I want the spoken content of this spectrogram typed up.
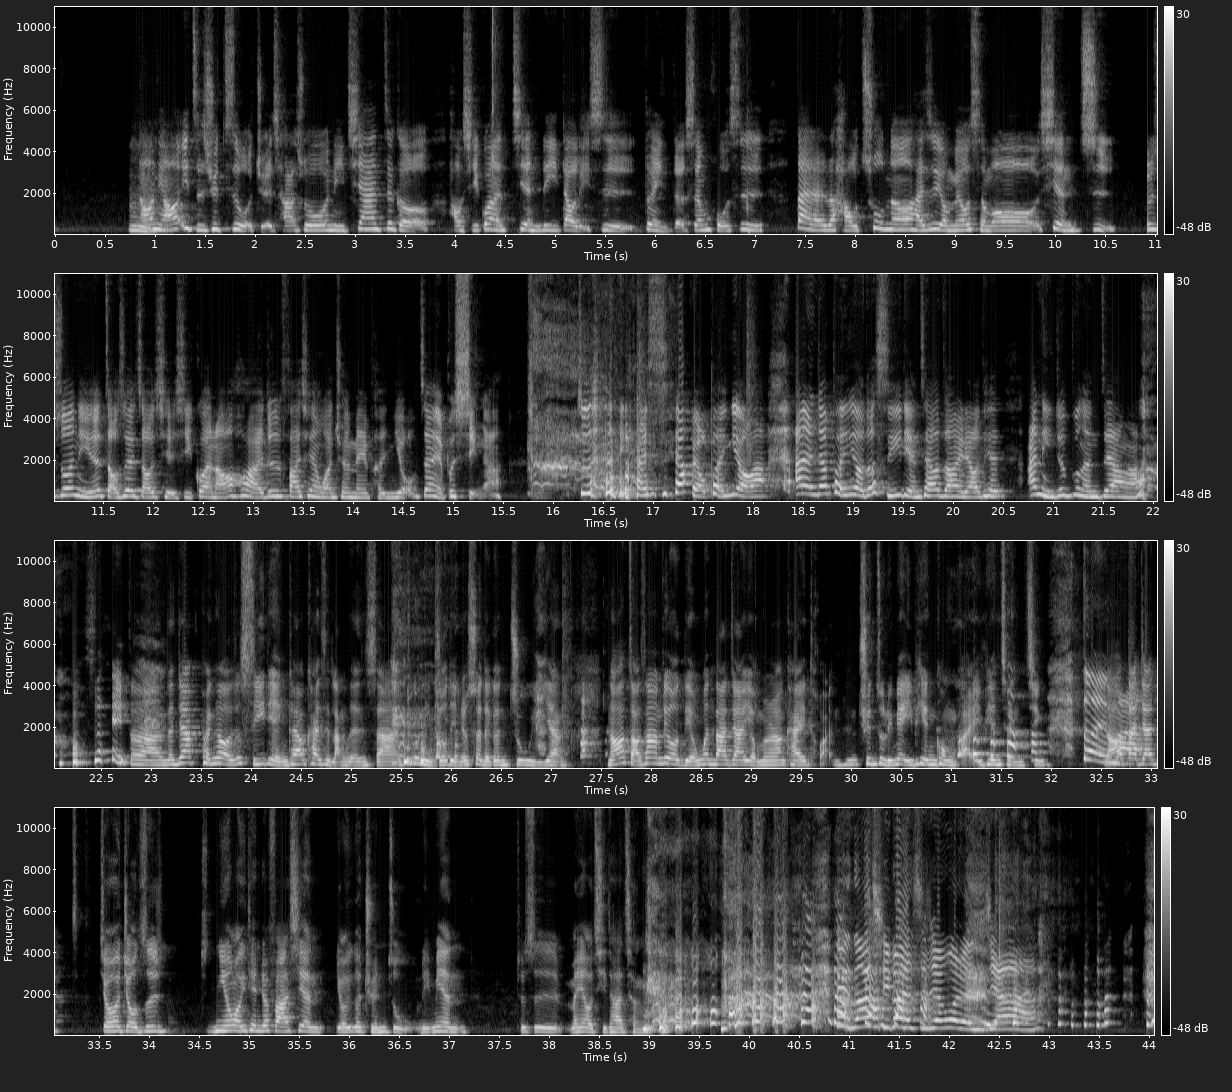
嗯，然后你要一直去自我觉察，说你现在这个好习惯的建立，到底是对你的生活是带来的好处呢，还是有没有什么限制？比如说你的早睡早起的习惯，然后后来就是发现完全没朋友，这样也不行啊。就是你还是要有朋友啊，啊，人家朋友都十一点才要找你聊天，啊，你就不能这样啊。所以对啊，人家朋友就十一点开要开始狼人杀，结果你九点就睡得跟猪一样，然后早上六点问大家有没有人要开团，群组里面一片空白，一片沉静。对，然后大家久而久之，你有一天就发现有一个群组里面就是没有其他成员，那你都要奇怪的时间问人家啊。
